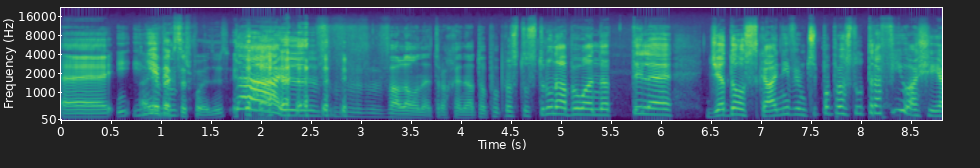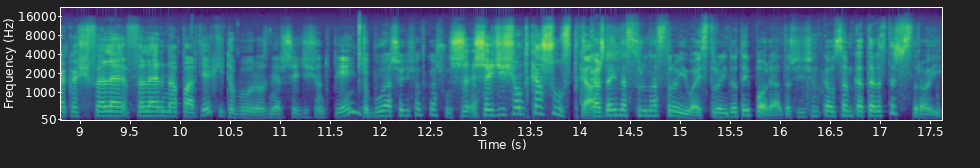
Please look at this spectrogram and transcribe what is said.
E, I, i A nie wiem, chcesz powiedzieć? Tak, walone trochę na to. Po prostu struna była na tyle dziadowska, nie wiem, czy po prostu trafiła się jakaś fele, felerna partia. Jaki to był rozmiar? 65? To była 66. Sze- 66. Każda inna struna stroiła i stroi do tej pory, ale ta 68 teraz też stroi,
